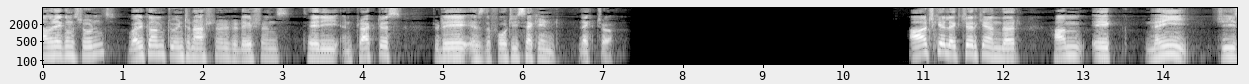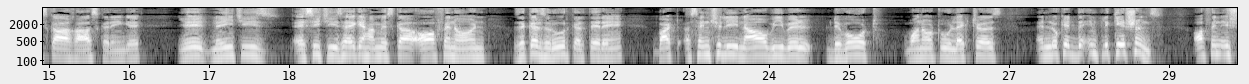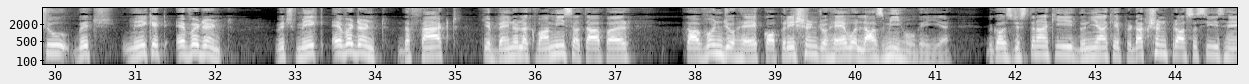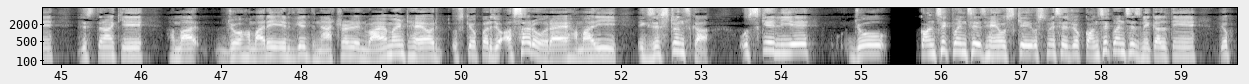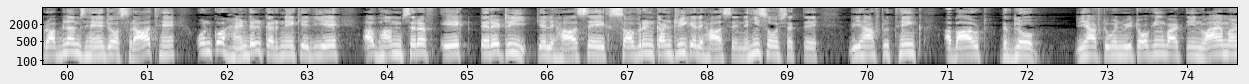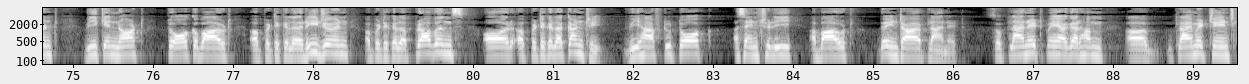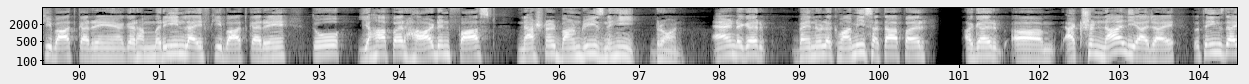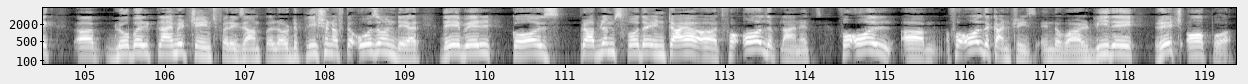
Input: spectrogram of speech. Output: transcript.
السلام علیکم students welcome to international relations theory and practice today is the forty second lecture آج کے lecture کے اندر ہم ایک نئی چیز کا آغاز کریں گے۔ یہ نئی چیز ایسی چیز ہے کہ ہم اس کا آف اینڈ آن ذکر ضرور کرتے رہیں۔ But essentially now we will devote one or two lectures and look at the implications of an issue which make it evident which make evident the fact کہ بین الاقوامی سطح پر تعاون جو ہے کوپریشن جو ہے، وہ لازمی ہو گئی ہے۔ بیکاز جس طرح کی دنیا کے پروڈکشن پروسیسز ہیں، جس طرح کے جو ہمارے ارد گرد نیچرل انوائرمنٹ ہے اور اس کے اوپر جو اثر ہو رہا ہے ہماری ایگزٹنس کا، اس کے لیے جو کانسیکوینسز ہیں، اس کے، اس میں سے جو کانسیکوینسز نکلتے ہیں جو پرابلمز ہیں، جو اثرات ہیں، ان کو ہینڈل کرنے کے لیے اب ہم صرف ایک ٹیریٹری کے لحاظ سے، ایک ساورن کنٹری کے لحاظ سے نہیں سوچ سکتے۔ We have to think about the globe we have to when we talking about the environment we can not talk about a particular region a particular province or particular country we have to talk essentially about the entire planet so planet میں اگر ہم climate change کی بات کر رہے ہیں، اگر ہم مرین لائف کی بات کر رہے ہیں، تو یہاں پر hard and fast national boundaries نہیں ڈرون اینڈ اگر بین الاقوامی سطح پر اگر ایکشن نہ لیا جائے، تو things like global climate change for example or depletion of the ozone dear they will cause problems for the entire earth for all the planets for all for all the countries in the world be they rich or poor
